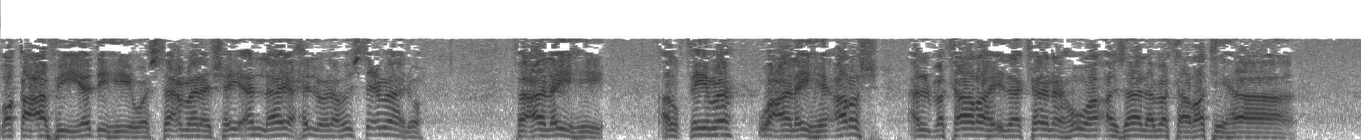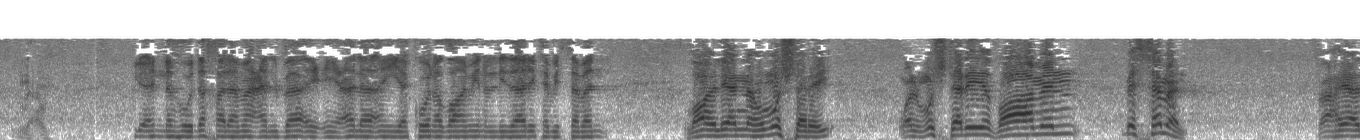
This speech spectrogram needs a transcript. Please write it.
وقع في يده واستعمل شيئا لا يحل له استعماله. فعليه القيمة وعليه أرش البكارة إذا كان هو أزال بكارتها. نعم. لأنه دخل مع البائع على أن يكون ضامنا لذلك بالثمن. لأنه مشتري. والمشتري ضامن بالثمن. فهي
